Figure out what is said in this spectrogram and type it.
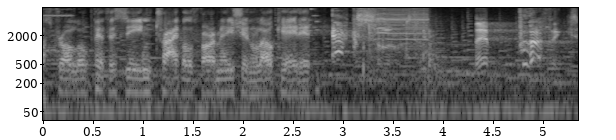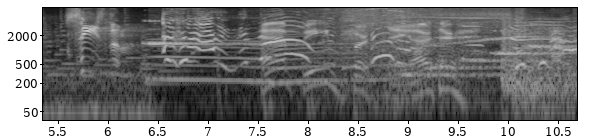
Australopithecine tribal formation located. Excellent. They're perfect. Seize them. Happy birthday, Arthur.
